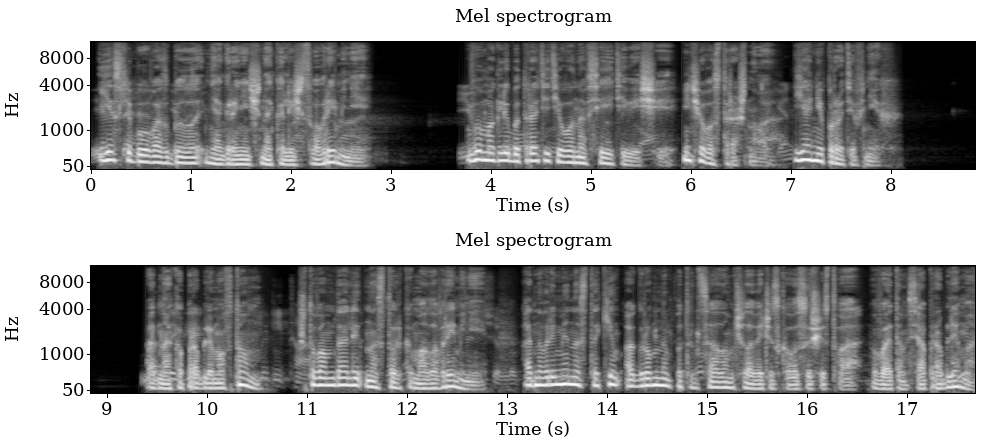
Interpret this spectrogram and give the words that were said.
если бы у вас было неограниченное количество времени, вы могли бы тратить его на все эти вещи. Ничего страшного. Я не против них. Однако проблема в том, что вам дали настолько мало времени, одновременно с таким огромным потенциалом человеческого существа. В этом вся проблема.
